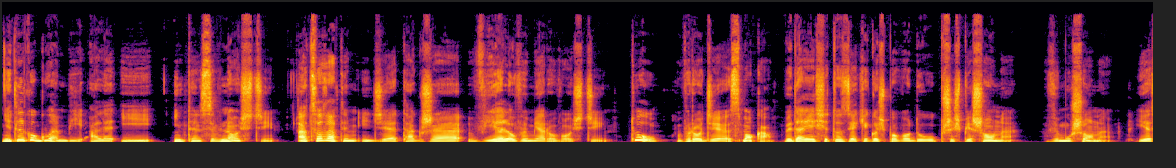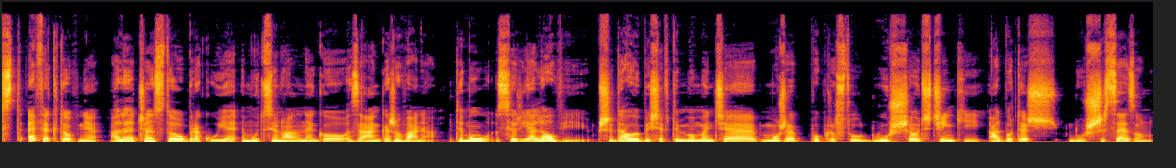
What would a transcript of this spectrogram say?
nie tylko głębi, ale i intensywności. A co za tym idzie, także wielowymiarowości. Tu, w rodzie smoka, wydaje się to z jakiegoś powodu przyspieszone, wymuszone. Jest efektownie, ale często brakuje emocjonalnego zaangażowania. Temu serialowi przydałyby się w tym momencie może po prostu dłuższe odcinki, albo też dłuższy sezon,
